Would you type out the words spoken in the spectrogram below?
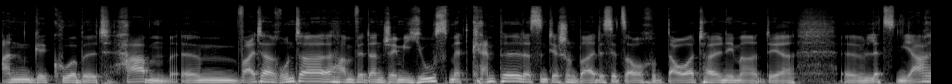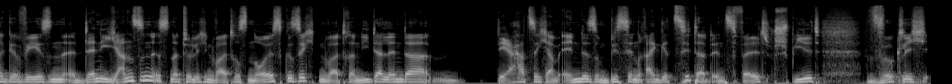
angekurbelt haben. Ähm, weiter runter haben wir dann Jamie Hughes, Matt Campbell, das sind ja schon beides jetzt auch Dauerteilnehmer der äh, letzten Jahre gewesen. Danny Jansen ist natürlich ein weiteres neues Gesicht, ein weiterer Niederländer, der hat sich am Ende so ein bisschen reingezittert ins Feld, spielt wirklich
